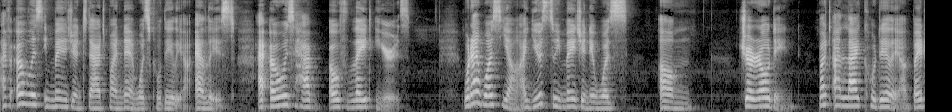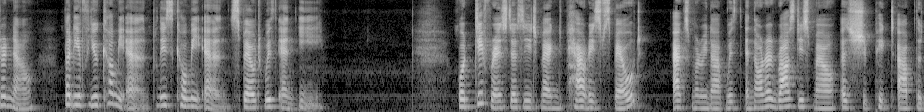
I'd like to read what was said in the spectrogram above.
I've always imagined that my name was Cordelia, at least. I always have of late years. When I was young, I used to imagine it was um Geraldine, but I like Cordelia better now. But if you call me Anne, please call me Anne, spelled with an E. What difference does it make how it's spelled? Asked Marina with another rusty smile as she picked up the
